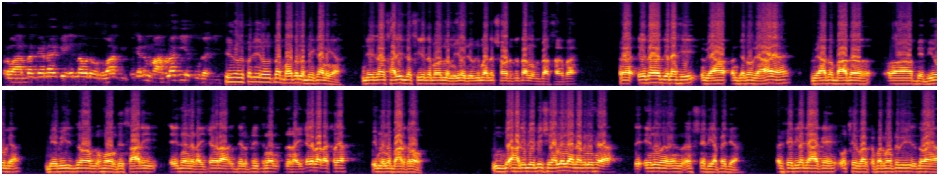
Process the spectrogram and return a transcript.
ਪਰਿਵਾਰ ਦਾ ਕਹਿਣਾ ਹੈ ਕਿ ਇਹਨਾਂ ਵੱਲੋਂ ਅਗਵਾ ਕੀਤੇ ਗਏ ਨੇ ਮਾਮਲਾ ਕੀ ਹੈ ਪੂਰਾ ਜੀ? ਇਹ ਤਾਂ ਦੇਖੋ ਜੀ, ਉਹ ਤਾਂ ਬਹੁਤ ਲੰਮੀ ਕਹਾਣੀ ਆ। ਜੇ ਇਹਦਾ ਸਾਰੀ ਦੱਸੀਏ ਤਾਂ ਬਹੁਤ ਲੰਮੀ ਹੋ ਜਾਊਗੀ, ਮੈਂ ਤਾਂ ਸ਼ਾਰਟ ਤੇ ਤੁਹਾਨੂੰ ਦੱਸ ਸਕਦਾ। ਇਹਦਾ ਜਿਹੜਾ ਹੀ ਵਿਆਹ, ਜਦੋਂ ਵਿਆਹ ਹੋਇਆ, ਵਿਆਹ ਤੋਂ ਬਾਅਦ ਬੇਬੀ ਹੋ ਗਿਆ। ਬੇਬੀ ਦਾ ਹੋਣ ਦੇ ਸਾਰੀ ਇਹਨੇ ਲੜਾਈ ਝਗੜਾ, ਦਿਲਪ੍ਰੀਤ ਨੇ ਲੜਾਈ ਝਗੜਾ ਰੱਖ ਲਿਆ ਵੀ ਮੈਨੂੰ ਬਾਹਰ ਕਰਾਓ ਹਾਲੀ ਬੇਬੀ 6 ਮਹੀਨੇ ਦਾ ਵੀ ਨਹੀਂ ਹੋਇਆ ਤੇ ਇਹਨੂੰ ਆਸਟ੍ਰੇਲੀਆ ਭੇਜਿਆ। ਆਸਟ੍ਰੇਲੀਆ ਜਾ ਕੇ ਉੱਥੇ ਵਰਕ ਪਰਮਿਟ ਵੀ ਦਵਾਇਆ।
